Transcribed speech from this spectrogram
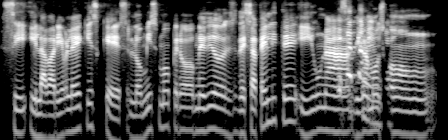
Sí, y la variable X que es lo mismo pero medio de satélite y una, digamos, con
